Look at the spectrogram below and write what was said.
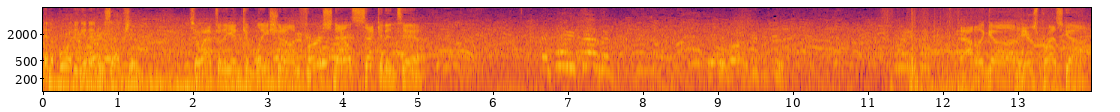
and avoiding an interception. So after the incompletion on first, now second and 10. Out of the gun. Here's Prescott.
